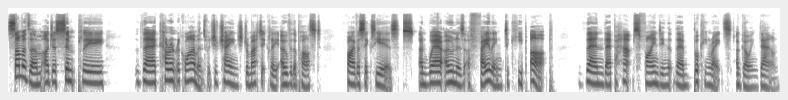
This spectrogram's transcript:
Some of them are just simply their current requirements, which have changed dramatically over the past five or six years. And where owners are failing to keep up, then they're perhaps finding that their booking rates are going down.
